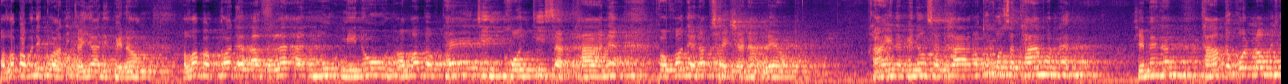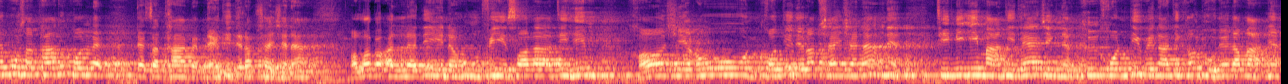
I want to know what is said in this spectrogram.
อัลลอฮฺบอกว่าในกุรอานอีกอายะหนึงพี่น้องอัลลอฮฺบอกก็ดะอัฟละฮันมุมินูนอัลลอฮฺบอกแท้จริงคนที่ศรัทธาเนี่ยพวกเขาได้รับชัยชนะแล้ว ใครนะพี่น้องศรัทธาเราทุกคนศรัทธาหมดแล้ว ใช่ไหมครับ ถามทุกคนเราไม่ใช่ผู้ศรัทธาทุกคนแหละ แต่ศรัทธาแบบไหนที่ได้รับชัยชนะอัลลอฮฺบอกอัลลดีนะฮุมฟีซาลาติฮิมคอชิอูนคนที่ได้รับชัยชนะเนี่ยที่มีอีมานที่แท้จริงเนี่ยคือคนที่เวลาที่เขาอยู่ในละหมาดเนี่ย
